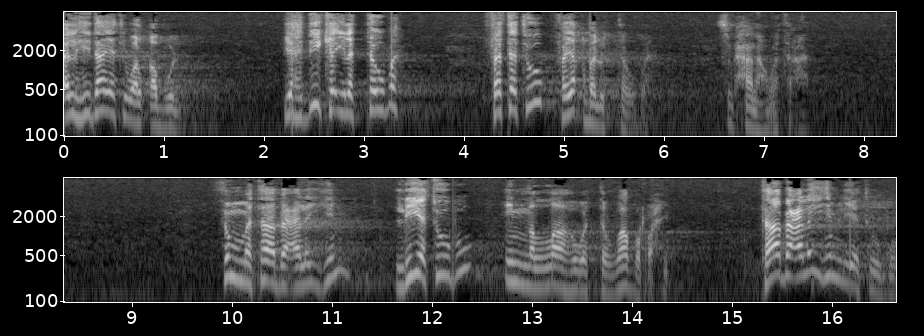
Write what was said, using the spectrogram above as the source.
الهداية والقبول. يهديك إلى التوبة فتتوب فيقبل التوبة. سبحانه وتعالى. ثم تاب عليهم ليتوبوا إن الله هو التواب الرحيم. تاب عليهم ليتوبوا.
